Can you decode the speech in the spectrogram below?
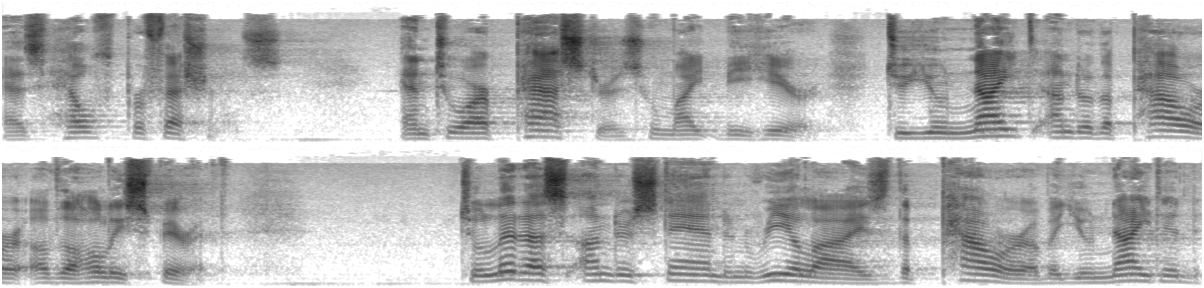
as health professionals and to our pastors who might be here to unite under the power of the Holy Spirit, to let us understand and realize the power of a united,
